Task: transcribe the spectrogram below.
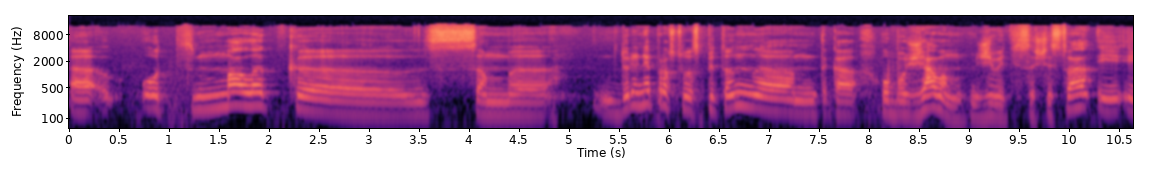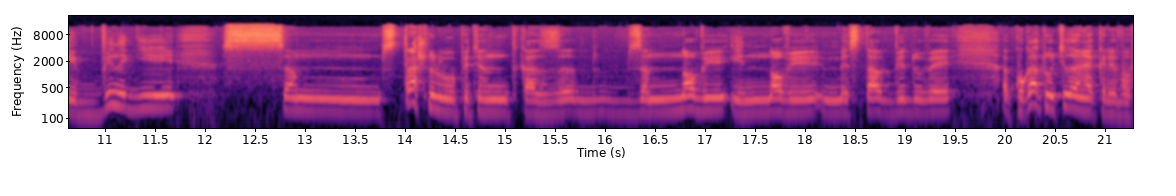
А, от малък а, съм а, дори не просто възпитан, а, така, обожавам живите същества и, и винаги съм страшно любопитен така, за, за нови и нови места, видове. А, когато отида някъде в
